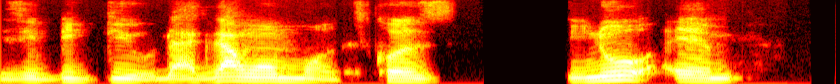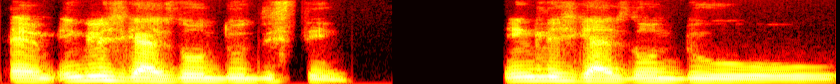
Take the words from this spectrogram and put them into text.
is a big deal. Like that one month, because you know, um, um, English guys don't do this thing. English guys don't do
